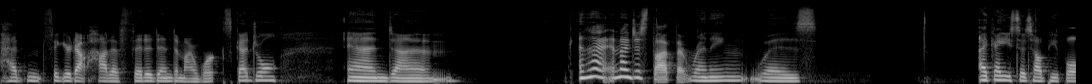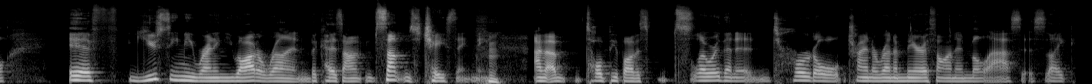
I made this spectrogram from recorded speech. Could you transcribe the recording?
hadn't figured out how to fit it into my work schedule. And um, and I and I just thought that running was like I used to tell people, if you see me running, you ought to run because I'm something's chasing me. Hmm. I, I told people I was slower than a turtle trying to run a marathon in molasses. Like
